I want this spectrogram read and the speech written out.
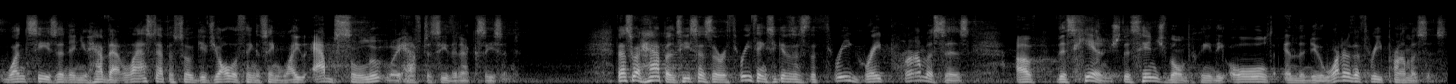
one season and you have that last episode, gives you all the thing of saying why you absolutely have to see the next season. That's what happens. He says there are three things. He gives us the three great promises of this hinge, this hinge moment between the old and the new. What are the three promises?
